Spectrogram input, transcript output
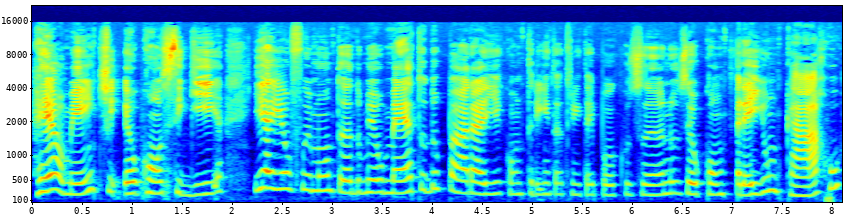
realmente eu conseguia. E aí eu fui montando meu método para ir com 30, 30 e poucos anos. Eu comprei um carro.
